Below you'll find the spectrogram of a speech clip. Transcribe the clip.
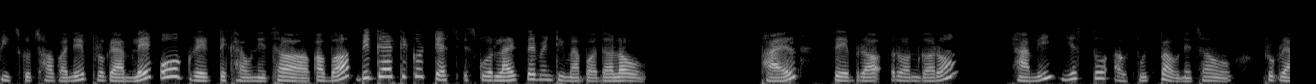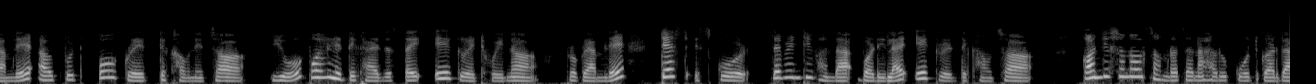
बीचको छ भने प्रोग्रामले O ग्रेड देखाउने छ अब विद्यार्थीको टेस्ट स्कोरलाई 70 मा बदलौं। फाइल सेभ र रन गरौँ। हामी यस्तो आउटपुट पाउने छौं प्रोग्रामले आउटपुट O ग्रेड देखाउने छ यो पहिले देखाए जस्तै A ग्रेड होइन। प्रोग्रामले टेस्ट स्कोर 70 भन्दा बढीलाई A ग्रेड देखाउँछ। कन्डिसनल संरचनाहरु कोड गर्दा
